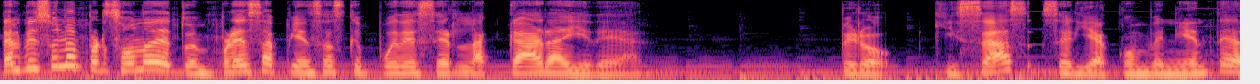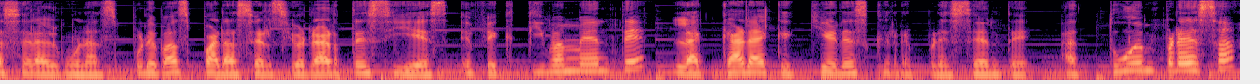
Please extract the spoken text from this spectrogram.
Tal vez una persona de tu empresa piensas que puede ser la cara ideal, pero quizás sería conveniente hacer algunas pruebas para cerciorarte si es efectivamente la cara que quieres que represente a tu empresa,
